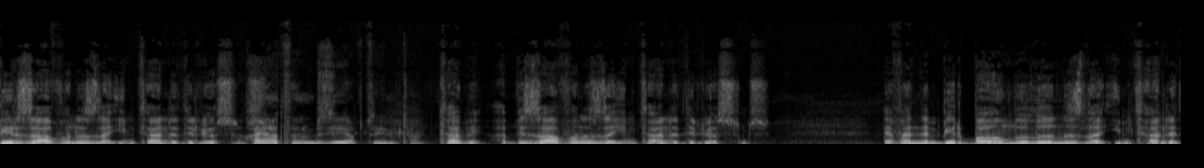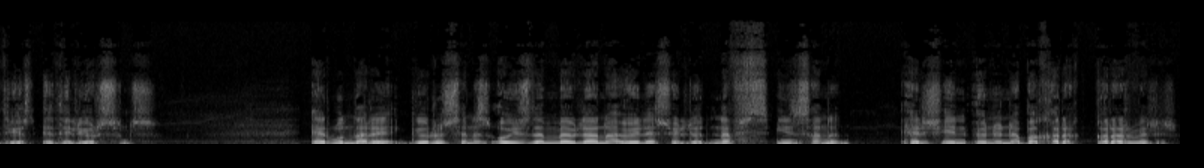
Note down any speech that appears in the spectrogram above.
Bir zaafınızla imtihan ediliyorsunuz. Hayatın bize yaptığı imtihan. Tabii. Bir zaafınızla imtihan ediliyorsunuz. Efendim bir bağımlılığınızla imtihan ediyor, ediliyorsunuz. Eğer bunları görürseniz o yüzden Mevlana öyle söylüyor. Nefs insanın her şeyin önüne bakarak karar verir.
